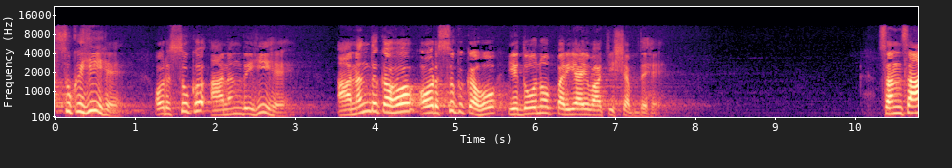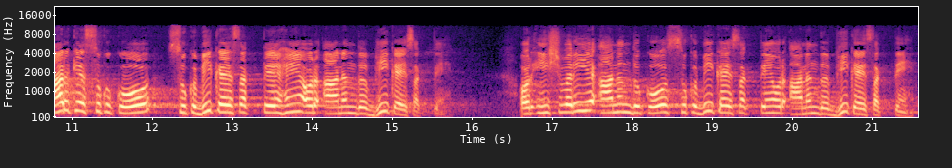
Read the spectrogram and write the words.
सुख ही है और सुख आनंद ही है। आनंद कहो और सुख कहो, ये दोनों पर्यायवाची शब्द है। संसार के सुख को सुख भी कह सकते हैं और आनंद भी कह सकते हैं। और ईश्वरीय आनंद को सुख भी कह सकते हैं और आनंद भी कह सकते हैं।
